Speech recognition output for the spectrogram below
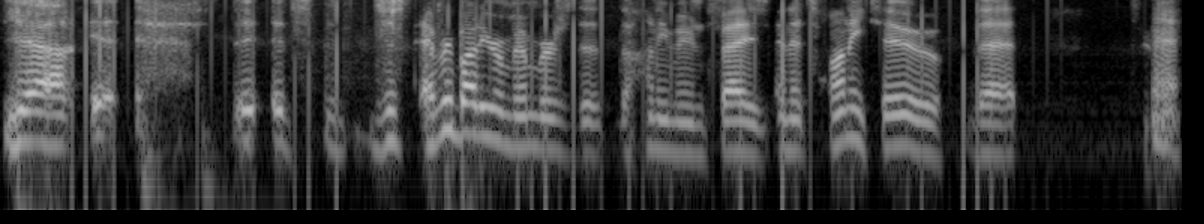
Yeah, it, it it's just everybody remembers the the honeymoon phase, and it's funny too that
